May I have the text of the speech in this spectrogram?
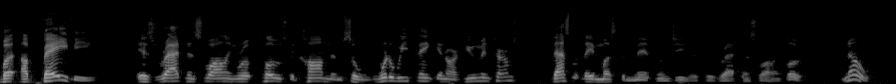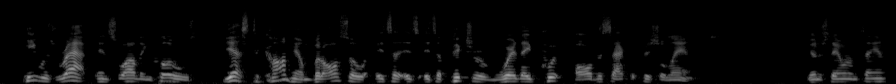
But a baby is wrapped in swaddling clothes to calm them. So what do we think in our human terms? That's what they must have meant when Jesus was wrapped in swaddling clothes. No, he was wrapped in swaddling clothes, yes, to calm him, but also it's a it's, it's a picture of where they put all the sacrificial lambs. You understand what I'm saying?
